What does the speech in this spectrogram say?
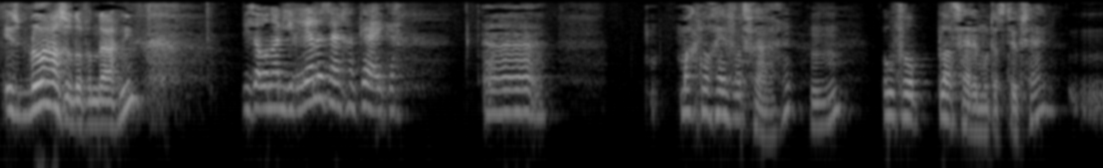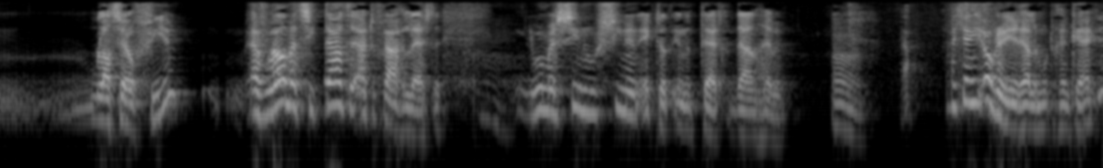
is Blazer er vandaag niet? Die zal wel naar die rellen zijn gaan kijken. Eh, mag ik nog even wat vragen? Mhm. Hoeveel bladzijden moet dat stuk zijn? Bladzij of vier. En vooral met citaten uit de vragenlijsten. Je moet maar eens zien hoe Sien en ik dat in de tijd gedaan hebben. Hmm. Had jij niet ook naar die rellen moeten gaan kijken?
